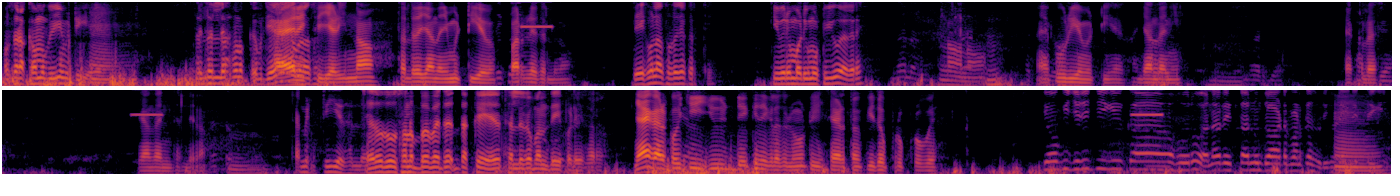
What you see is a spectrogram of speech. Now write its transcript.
उस रकम गई मिट्टी है ਹੂੰ ਤੇ ਥੱਲੇ ਹੁਣ ਹੈ ਜਿਹੜਾ ਰੇਤੀ ਜਿਹੜੀ ਨਾ ਥੱਲੇ ਤਾਂ ਜਾਂਦਾ ਨਹੀਂ ਮਿੱਟੀ ਹੈ ਪਰ ਦੇ ਥੱਲੇ ਤਾਂ ਦੇਖ ਲੈ ਥੋੜਾ ਜਿਹਾ ਕਰਕੇ ਕਈ ਵਾਰੀ ਮਾੜੀ ਮੋਟੀ ਹੋਇਆ ਕਰੇ ਨਾ ਨਾ ਐ ਪੂਰੀ ਹੈ ਮਿੱਟੀ ਹੈ ਜਾਂਦਾ ਨਹੀਂ ਚੱਕ ਲੈ ਜਾਂਦਾ ਨਹੀਂ ਥੱਲੇ ਨਾ ਮਿੱਟੀ ਹੈ ਥੱਲੇ। ਚਲੋ 290 ਰੁਪਏ ਤੱਕ ਧੱਕੇ ਹੈ, ਥੱਲੇ ਤੋਂ ਬੰਦੇ ਹੀ ਪੜੇ ਸਾਰਾ। ਜਾਂ ਕਰ ਕੋਈ ਚੀਜ਼ ਜੂ ਦੇਖ ਕੇ ਦੇਖ ਲੈ ਥੋੜੀ ਮੋਟੀ ਸਾਈਡ ਤੋਂ ਕੀ ਤਾਂ ਉੱਪਰ ਉੱਪਰ ਹੋਵੇ। ਕਿਉਂਕਿ ਜਿਹੜੀ ਚੀਜ਼ ਕਾ ਹੋਰ ਹੋਇਆ ਨਾ ਰੇਤਾ ਨੂੰ ਡਾਟ ਬਣ ਕੇ ਥੋੜੀ ਖੜੀ ਦਿੱਤੇਗੀ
